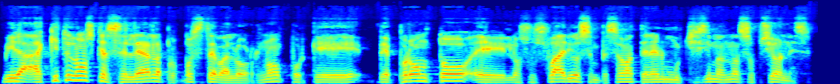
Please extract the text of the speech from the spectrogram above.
Mira, aquí tuvimos que acelerar la propuesta de valor, ¿no? Porque de pronto eh, los usuarios empezaron a tener muchísimas más opciones.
